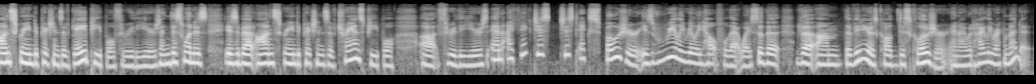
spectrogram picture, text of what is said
on screen depictions of gay people through the years. And this one is, is about on screen depictions of trans people uh, through the years. And I think just, just exposure is really, really helpful that way. So the, the, um, the video is called Disclosure, and I would highly recommend it.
